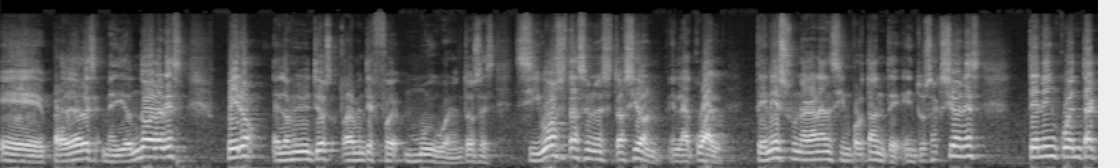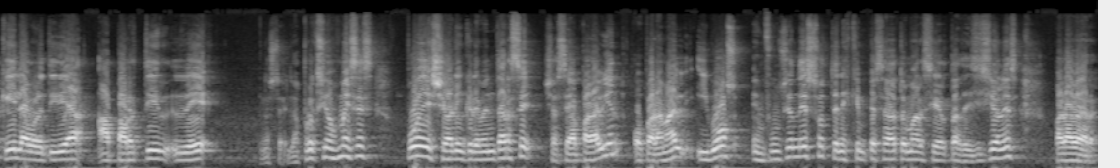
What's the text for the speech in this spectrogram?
eh, perdedores medido en dólares, pero el 2022 realmente fue muy bueno. Entonces, si vos estás en una situación en la cual tenés una ganancia importante en tus acciones, ten en cuenta que la volatilidad a partir de no sé, los próximos meses puede llegar a incrementarse, ya sea para bien o para mal, y vos en función de eso tenés que empezar a tomar ciertas decisiones para ver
